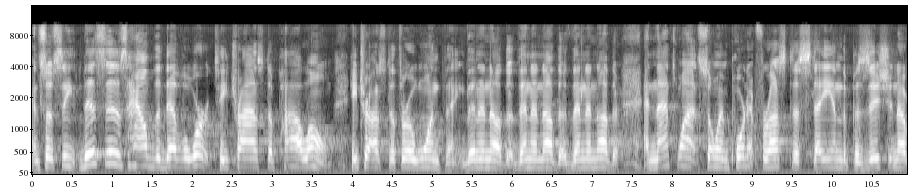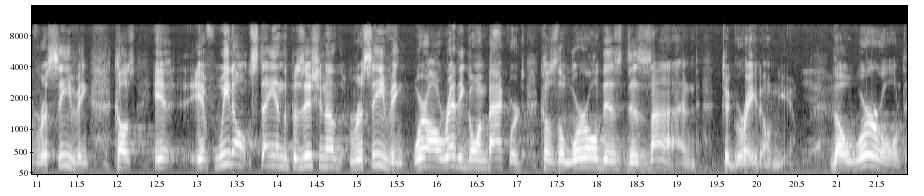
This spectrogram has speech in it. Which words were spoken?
And so, see, this is how the devil works. He tries to pile on. He tries to throw one thing, then another, then another, then another. And that's why it's so important for us to stay in the position of receiving. Because if, if we don't stay in the position of receiving, we're already going backwards because the world is designed to grate on you. The world,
